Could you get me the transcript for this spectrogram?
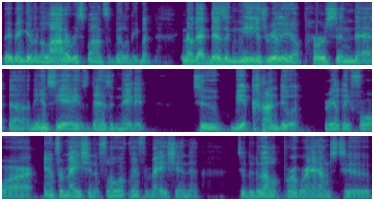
They've been given a lot of responsibility, but you know that designee is really a person that uh, the NCAA has designated to be a conduit, really, for information, the flow of information, uh, to develop programs, to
